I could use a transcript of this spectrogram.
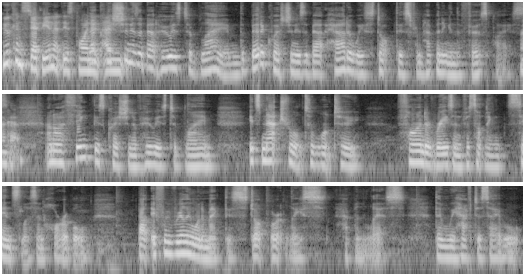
who can step in at this point? The and, question and is about who is to blame. The better question is about how do we stop this from happening in the first place. Okay. And I think this question of who is to blame, it's natural to want to find a reason for something senseless and horrible. But if we really want to make this stop or at least happen less, then we have to say, well,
